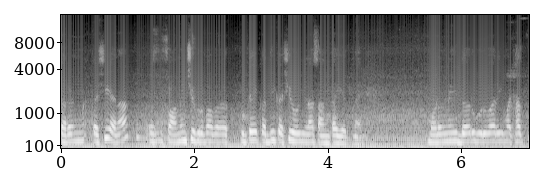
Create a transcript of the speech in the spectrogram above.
कारण कशी आहे ना स्वामींची कृपा कुठे कधी कशी होईल ना सांगता येत नाही. म्हणून मी दर गुरुवारी मठात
